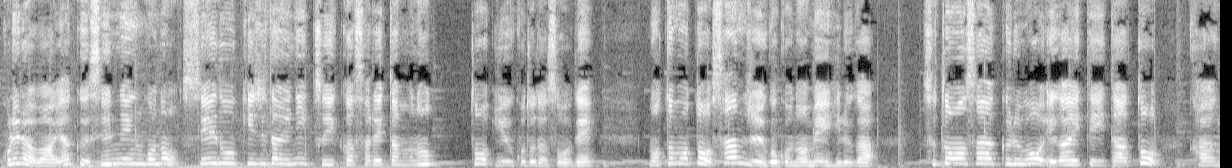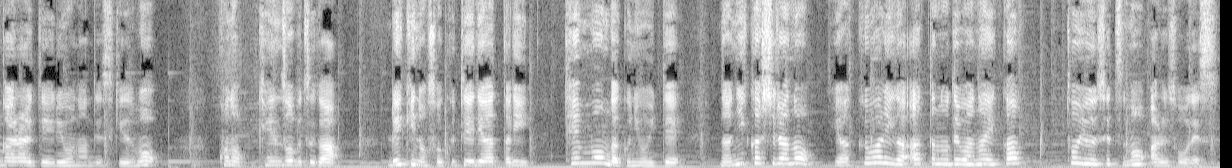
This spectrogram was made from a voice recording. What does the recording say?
これらは約1000年後の青銅器時代に追加されたものということだそうでもともと35個のメイヒルがストーンサークルを描いていたと考えられているようなんですけれどもこの建造物が歴の測定であったり天文学において何かしらの役割があったのではないかという説もあるそうです。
